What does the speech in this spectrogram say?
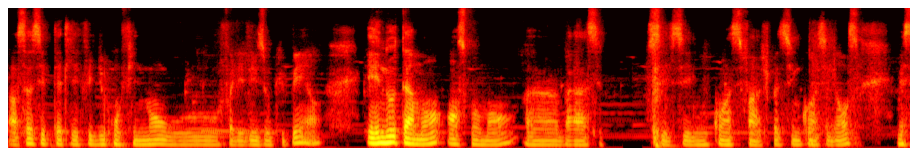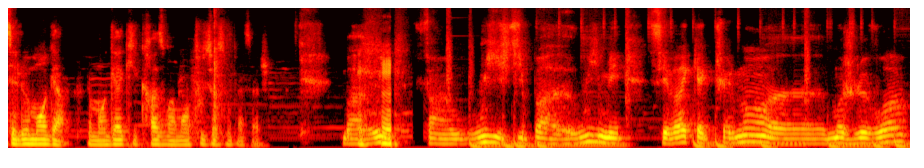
Alors ça, c'est peut-être l'effet du confinement où il fallait les occuper. hein. Et notamment, en ce moment, euh, bah, c'est c'est- c'est une coïncidence, enfin, je sais pas si c'est une coïncidence, mais c'est le manga. Le manga qui crase vraiment tout sur son passage. Bah oui, enfin oui, je dis pas euh, oui, mais c'est vrai qu'actuellement, euh, moi je le vois,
